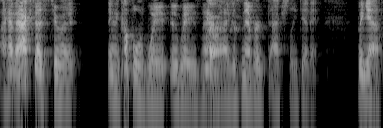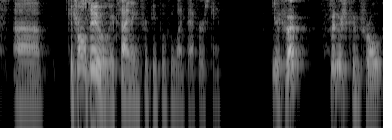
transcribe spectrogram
I have access to it in a couple of way- ways now. Yes. and I just never actually did it. But yes, uh, Control Two, exciting for people who like that first game. Yeah, because I finished Control.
